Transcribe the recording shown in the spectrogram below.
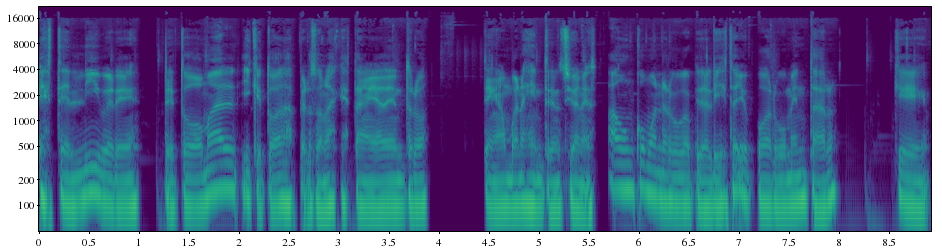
esté libre de todo mal y que todas las personas que están ahí adentro tengan buenas intenciones. Aún como anarcocapitalista yo puedo argumentar que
